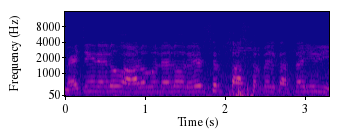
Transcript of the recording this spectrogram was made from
ਮੈਚਿੰਗ ਲੈ ਲਓ ਆਲ ਓਵਰ ਲੈ ਲਓ ਰੇਟ ਸਿਰਫ सात सौ रुपये करता है ये भी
